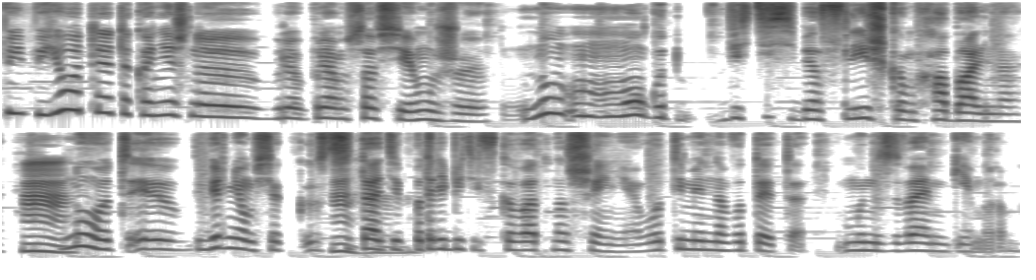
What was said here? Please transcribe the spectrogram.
бьет это, конечно, прям, прям совсем уже. Ну, могут вести себя слишком хабально. М. Ну вот вернемся к цитате Мгм. потребительского отношения. Вот именно вот это мы называем геймером.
